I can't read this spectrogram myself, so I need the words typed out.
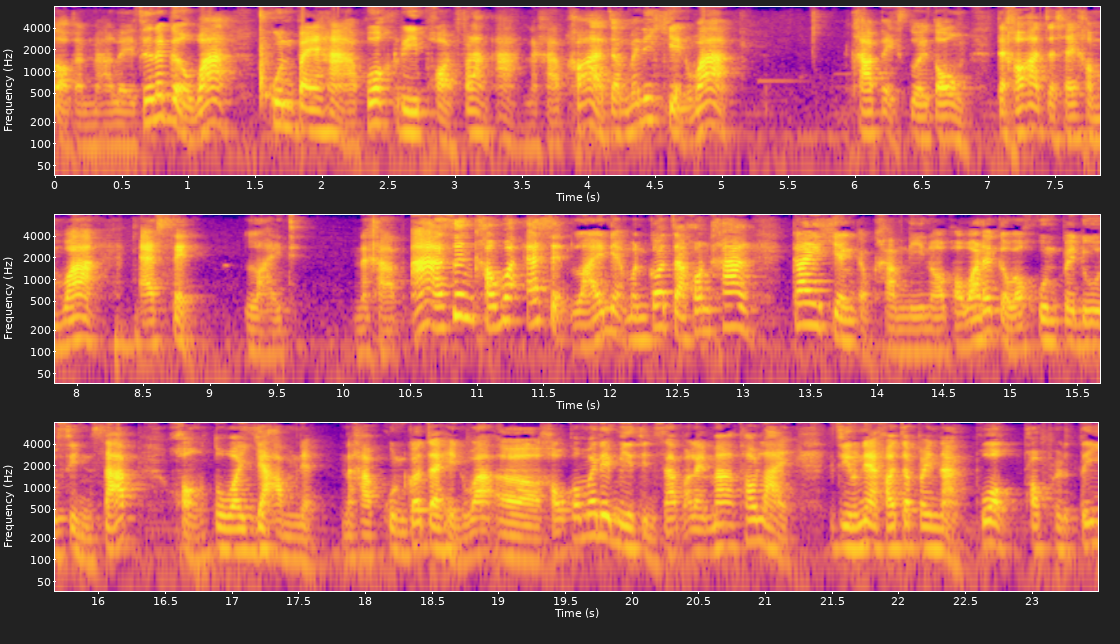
ต่อกันมาเลย ซึ่งถ้าเกิดว่าคุณไปหาพวกรีพอร์ตฝรั่งอ่านนะครับเขาอาจจะไม่ได้เขียนว่า CAPEX โดยตรง แต่เขาอาจจะใช้คำว่า asset light นะครับอ่าซึ่งคำว่า asset light เนี่ยมันก็จะค่อนข้างใกล้เคียงกับคำนี้เนาะเพราะว่าถ้าเกิดว่าคุณไปดูสินทรัพย์ของตัวยำเนี่ยนะครับคุณก็จะเห็นว่าเออเขาก็ไม่ได้มีสินทรัพย์อะไรมากเท่าไหร่ จริงๆแล้วเนี่ยเขาจะไปหนักพวก property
